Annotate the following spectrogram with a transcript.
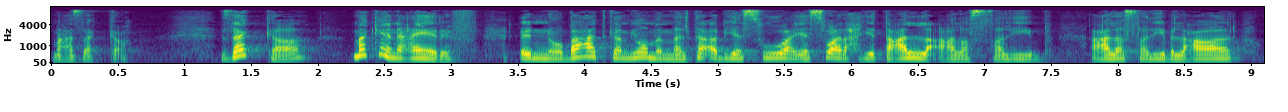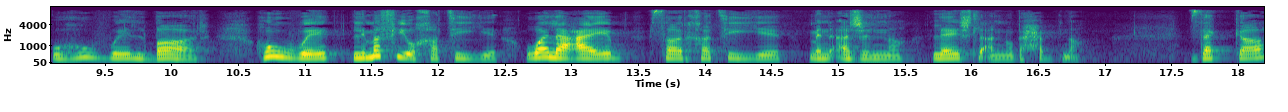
مع زكا. زكا ما كان عارف إنه بعد كم يوم لما التقى بيسوع يسوع رح يتعلق على الصليب على صليب العار وهو البار هو اللي ما فيه خطية ولا عيب صار خطية من أجلنا. ليش؟ لأنه بحبنا. زكى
